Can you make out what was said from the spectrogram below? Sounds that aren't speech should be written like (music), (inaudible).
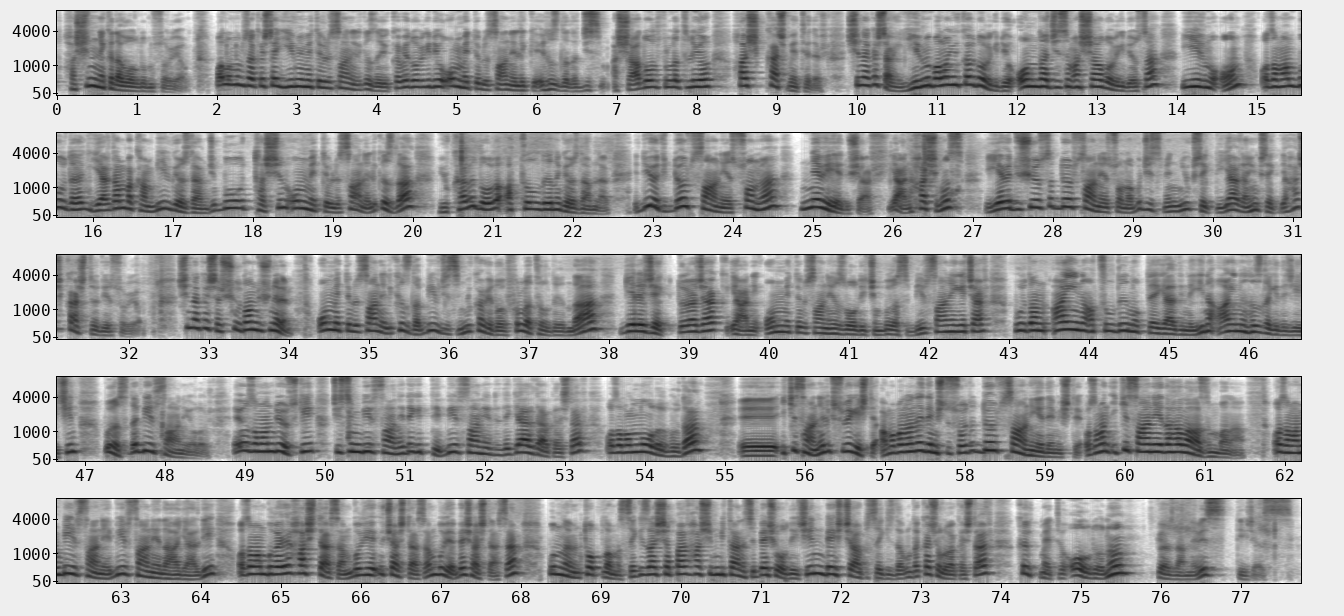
H'ın ne kadar olduğunu soruyor. Balonumuz arkadaşlar 20 metre bölü saniyelik hızla yukarı doğru gidiyor. 10 metre bölü saniyelik hızla da cisim aşağı doğru fırlatılıyor. H kaç metredir? Şimdi arkadaşlar 20 balon yukarı doğru gidiyor. 10 da cisim aşağı doğru gidiyorsa 20 10. O zaman burada yerden bakan bir gözlemci bu taşın 10 metre bölü saniyelik hızla yukarı doğru atıldığını gözlemler. E diyor ki 4 saniye sonra nereye düşer? Yani H'ımız yere düşüyorsa 4 saniye sonra bu cismin yüksekliği yerden yüksekliği H kaçtır diye soruyor. Şimdi arkadaşlar şuradan düşünelim. 10 metre bölü saniyelik hızla bir cisim yukarıya doğru fırlatıldığında gelecek duracak. Yani 10 metre bölü saniye hızlı olduğu için burası 1 saniye geçer. Buradan aynı atıldığı noktaya geldiğinde yine aynı hızla gideceği için burası da 1 saniye olur. E o zaman diyoruz ki cisim 1 saniyede gitti. 1 saniyede de geldi arkadaşlar. O zaman ne olur burada? 2 e, saniyelik süre geçti. Ama bana ne demişti soruda? 4 saniye demişti. O zaman 2 saniye daha lazım bana. O zaman 1 saniye 1 saniye daha geldi. O zaman buraya h dersem, buraya 3h dersem, buraya 5h dersem bunların toplamı 8h yapar. h'in bir tanesi 5 olduğu için 5 çarpı 8'den burada kaç olur arkadaşlar? 40 metre olduğunu gözlemleriz diyeceğiz.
